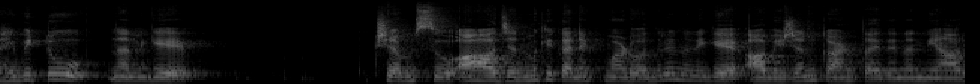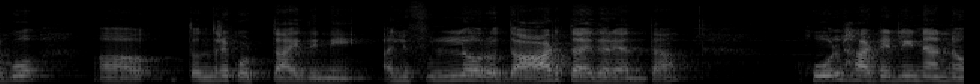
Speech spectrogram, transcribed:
ದಯವಿಟ್ಟು ನನಗೆ ಕ್ಷಮಿಸು. ಆ ಜನ್ಮಕ್ಕೆ ಕನೆಕ್ಟ್ ಮಾಡು ಅಂದರೆ ನನಗೆ ಆ ವಿಷನ್ ಕಾಣ್ತಾ ಇದೆ. ನಾನು ಯಾರಿಗೋ ತೊಂದರೆ ಕೊಡ್ತಾ ಇದ್ದೀನಿ. ಅಲ್ಲಿ ಫುಲ್ ಅವರು ದಾಡ್ತಾ ಇದ್ದಾರೆ ಅಂತ. ಹೋಲ್ ಹಾರ್ಟೆಡ್ಲಿ ನಾನು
